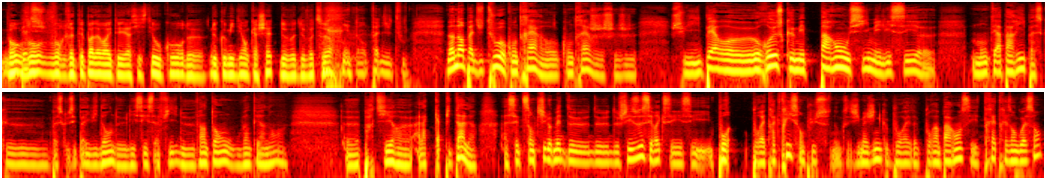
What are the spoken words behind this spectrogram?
une vous, vous, regrettez pas d'avoir été assisté au cours de, de comédie en cachette de, votre- de votre sœur? Non, pas du tout. Non, non, pas du tout. Au contraire, au contraire, je, je, je, je suis hyper euh, heureuse que mes parents aussi m'aient laissé euh, monter à Paris parce que parce que c'est pas évident de laisser sa fille de 20 ans ou 21 ans euh, partir euh, à la capitale, à 700 km de, de, de chez eux. C'est vrai que c'est c'est pour pour être actrice en plus. Donc j'imagine que pour être, pour un parent c'est très très angoissant.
